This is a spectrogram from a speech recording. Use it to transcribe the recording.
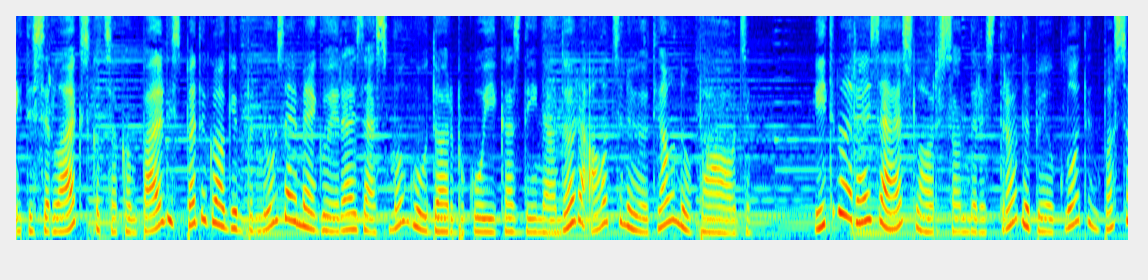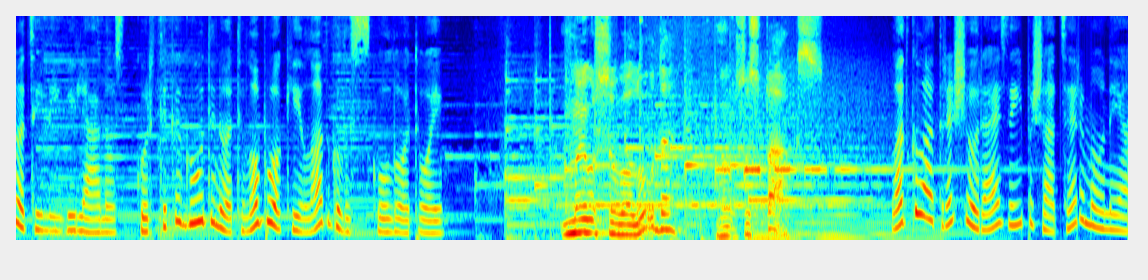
itis ir laiks, kad sakam paļdis pedagogiem par nozīmīgu ir reizē smagu darbu, ko īkas dīnā dara, aucinojot jaunu paudzi. Itamā reizē es Laura Sandra Strode biju klotiņu pasaucīnī Viļānos, kur tika gūdinoti labākie latgulas skolotoji. Mūsu valoda, mūsu spēks! Latgulā trešo reizi īpašā ceremonijā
